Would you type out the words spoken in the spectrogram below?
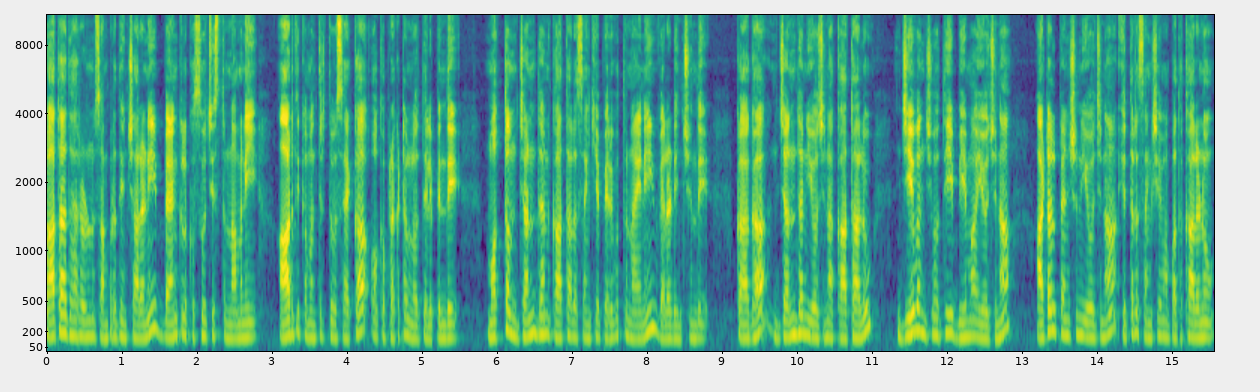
ఖాతాదారులను సంప్రదించాలని బ్యాంకులకు సూచిస్తున్నామని ఆర్థిక మంత్రిత్వ శాఖ ఒక ప్రకటనలో తెలిపింది. మొత్తం జన్ధన్ ఖాతాల సంఖ్య పెరుగుతున్నాయని వెల్లడించింది. కాగా జన్ధన్ యోజన ఖాతాలు జీవన్ జ్యోతి బీమా యోజన అటల్ పెన్షన్ యోజన ఇతర సంక్షేమ పథకాలను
